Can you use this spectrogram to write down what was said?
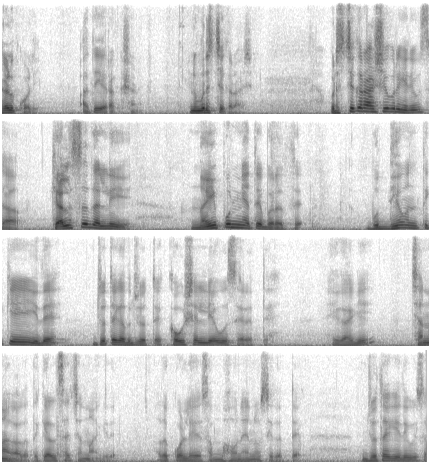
ಹೇಳ್ಕೊಳ್ಳಿ. ಅದೇ ರಕ್ಷಣೆ. ಇನ್ನು ವೃಶ್ಚಿಕ ರಾಶಿ. ವೃಶ್ಚಿಕ ರಾಶಿಯವರಿಗೆ ದಿವಸ ಕೆಲಸದಲ್ಲಿ ನೈಪುಣ್ಯತೆ ಬರುತ್ತೆ. ಬುದ್ಧಿವಂತಿಕೆ ಇದೆ, ಜೊತೆಗೆ ಅದ್ರ ಜೊತೆ ಕೌಶಲ್ಯವೂ ಸೇರುತ್ತೆ. ಹೀಗಾಗಿ ಚೆನ್ನಾಗಾಗುತ್ತೆ, ಕೆಲಸ ಚೆನ್ನಾಗಿದೆ. ಅದಕ್ಕೆ ಒಳ್ಳೆಯ ಸಂಭಾವನೆಯೂ ಸಿಗುತ್ತೆ. ಜೊತೆಗೆ ದಿವಸ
